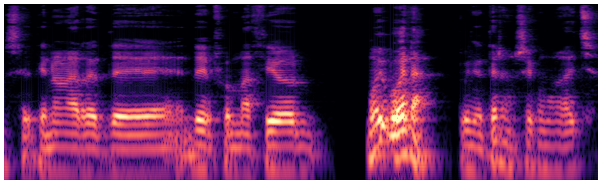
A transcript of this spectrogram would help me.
Se tiene una red de, de información muy buena. Puñetero, no sé cómo lo ha hecho.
